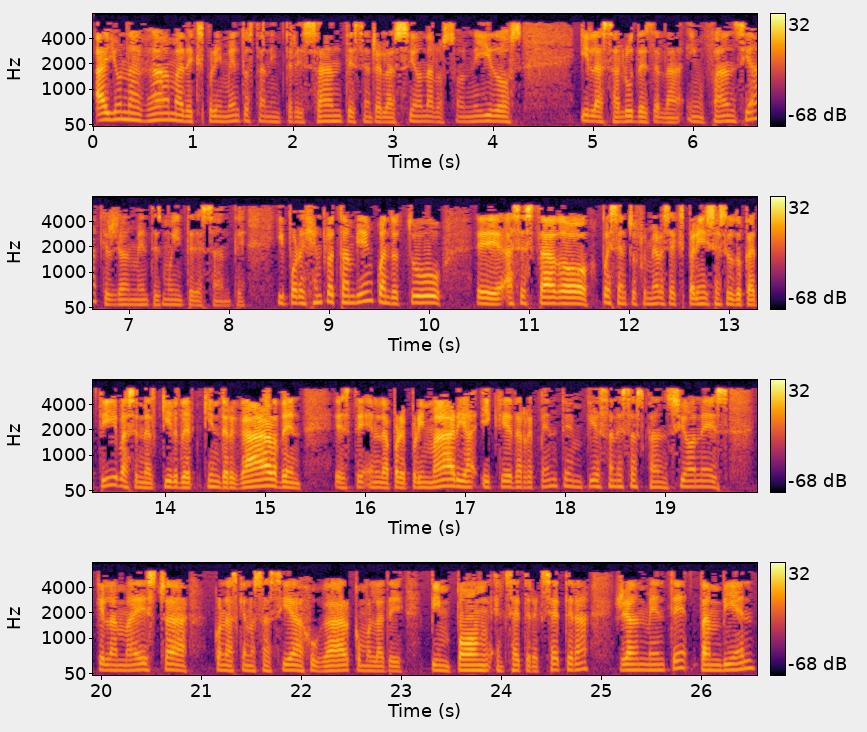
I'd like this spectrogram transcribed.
hay una gama de experimentos tan interesantes en relación a los sonidos y la salud desde la infancia, que realmente es muy interesante. Y por ejemplo, también cuando tú eh, has estado pues en tus primeras experiencias educativas, en el kindergarten, este, en la preprimaria, y que de repente empiezan esas canciones que la maestra con las que nos hacía jugar, como la de ping pong, etcétera, etcétera, realmente también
